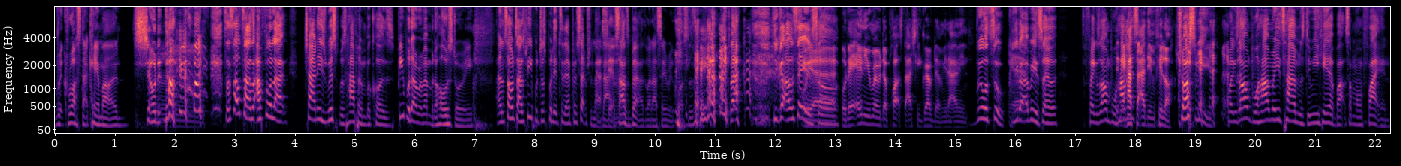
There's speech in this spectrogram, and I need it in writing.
Rick Ross that came out and showed it down. You know? Mm. So sometimes I feel like Chinese whispers happen because people don't remember the whole story, and sometimes people just put it to their perception like That's that. it, It, sounds better when I say Rick Ross. you, know what I mean? like, you get what I'm Or, saying? yeah, So or they only remember the parts that actually grabbed them. You know what I mean? real talk. You know what I mean? So, for example, Then how they many had to add in filler. Trust me. For example, how many times do we hear about someone fighting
